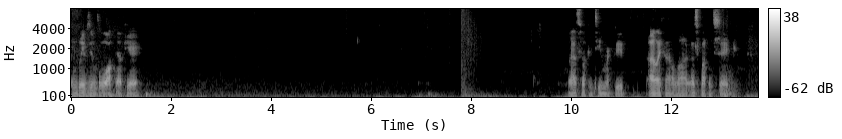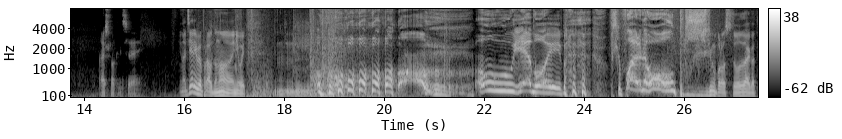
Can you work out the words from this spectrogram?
and Glaive's able to walk up here. That's fucking teamwork, dude. I like that a lot. That's fucking sick. That's fucking sick. Не на дереве, правда, но anyway. Оу, yeah, boy! Fire in the hole! Ну, Просто вот так вот.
